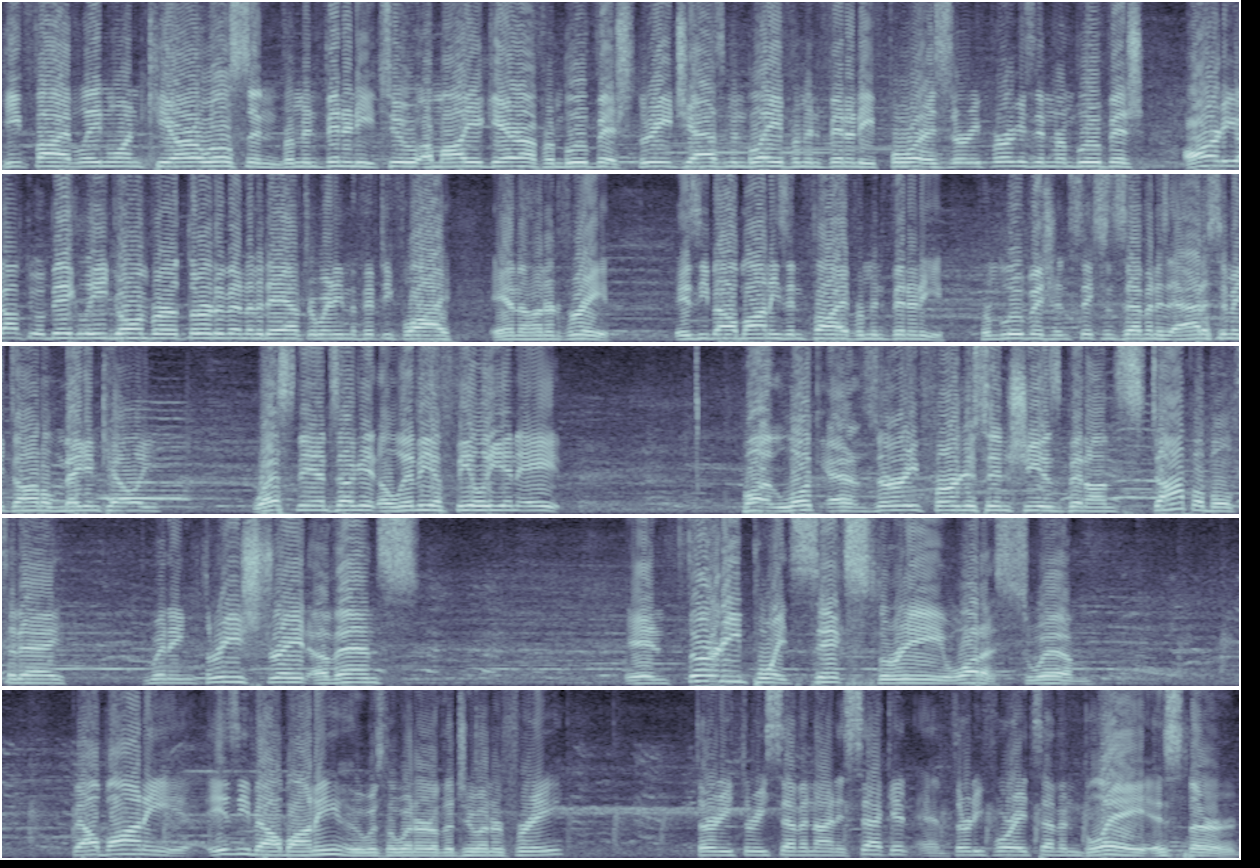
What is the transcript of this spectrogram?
Heat 5, lane 1, Kiara Wilson from Infinity. 2, Amalia Guerra from Bluefish. 3, Jasmine Blade from Infinity. 4 is Zuri Ferguson from Bluefish. Already off to a big lead, going for her third event of the day after winning the 50 fly and the 100 free. Izzy Balbani's in 5 from Infinity. From Bluefish in 6 and 7 is Addison McDonald, Megan Kelly, West Nantucket, Olivia Feely in 8. But look at Zuri Ferguson. She has been unstoppable today, winning three straight events in 30.63. What a swim. Balbani, Izzy Balbani, who was the winner of the 200 free, 33.79 is second, and 34.87 Blay is third.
